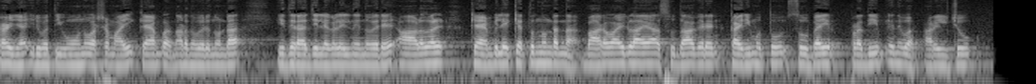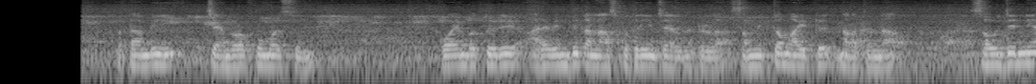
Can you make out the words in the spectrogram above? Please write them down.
കഴിഞ്ഞ ഇരുപത്തിമൂന്ന് വർഷമായി ക്യാമ്പ് നടന്നു വരുന്നുണ്ട്. ഇതര ജില്ലകളിൽ നിന്നുവരെ ആളുകൾ ക്യാമ്പിലേക്ക് എത്തുന്നുണ്ടെന്ന് ഭാരവാഹികളായ സുധാകരൻ കരിമുത്തു സുബൈർ പ്രദീപ് എന്നിവർ അറിയിച്ചു. പട്ടാമ്പി ചേംബർ ഓഫ് കൊമേഴ്സും കോയമ്പത്തൂർ അരവിന്ദ് കണ്ണാസ്പത്രിയും ചേർന്നിട്ടുള്ള സംയുക്തമായിട്ട് നടത്തുന്ന സൗജന്യ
